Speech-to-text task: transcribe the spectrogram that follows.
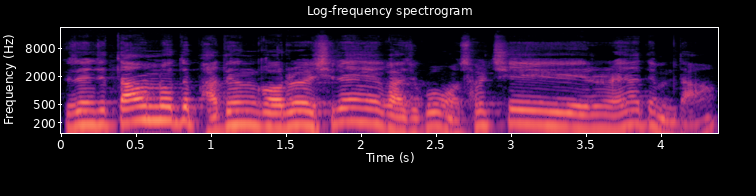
그래서 이제 다운로드 받은 거를 실행해 가지고 설치를 해야 됩니다.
